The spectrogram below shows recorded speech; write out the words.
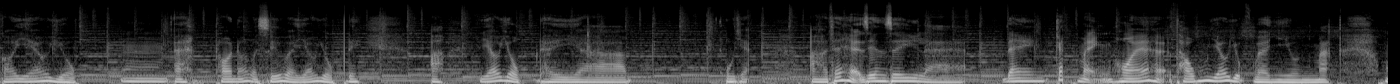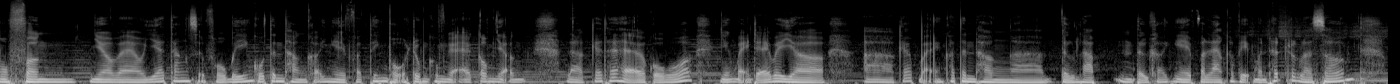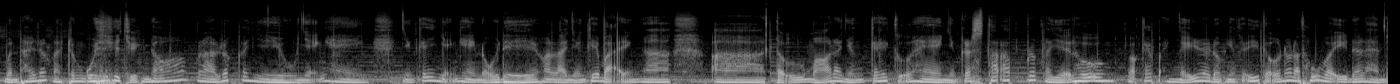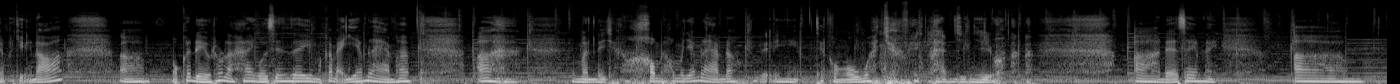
có giáo dục. Uhm, à thôi nói một xíu về giáo dục đi. À giáo dục thì à, uh, dạ à, thế hệ Gen Z là đang cách mạng hóa hệ thống giáo dục về nhiều mặt. Một phần nhờ vào gia tăng sự phổ biến của tinh thần khởi nghiệp và tiến bộ trong công nghệ công nhận là cái thế hệ của những bạn trẻ bây giờ à, các bạn có tinh thần à, tự lập tự khởi nghiệp và làm cái việc mình thích rất là sớm. Mình thấy rất là trân quý cái chuyện đó là rất có nhiều nhãn hàng những cái nhãn hàng nội địa hoặc là những cái bạn à, à, tự mở ra những cái cửa hàng những cái startup rất là dễ thương và các bạn nghĩ ra được được những cái ý tưởng rất là thú vị để làm cho cái chuyện đó. À, một cái điều rất là hay của Gen Z mà các bạn dám làm ha. À, mình thì chắc không không dám làm đâu thì chắc còn ngu quá chưa biết làm gì nhiều. À, để xem này. À,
